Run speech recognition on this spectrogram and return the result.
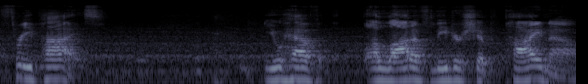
three pies. You have a lot of leadership pie now.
